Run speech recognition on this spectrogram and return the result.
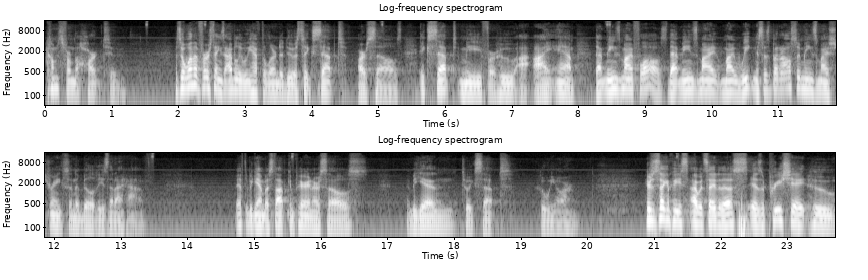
comes from the heart too. And so, one of the first things I believe we have to learn to do is to accept ourselves, accept me for who I, I am. That means my flaws, that means my, my weaknesses, but it also means my strengths and abilities that I have. We have to begin by stop comparing ourselves and begin to accept who we are. Here's the second piece I would say to this is appreciate who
